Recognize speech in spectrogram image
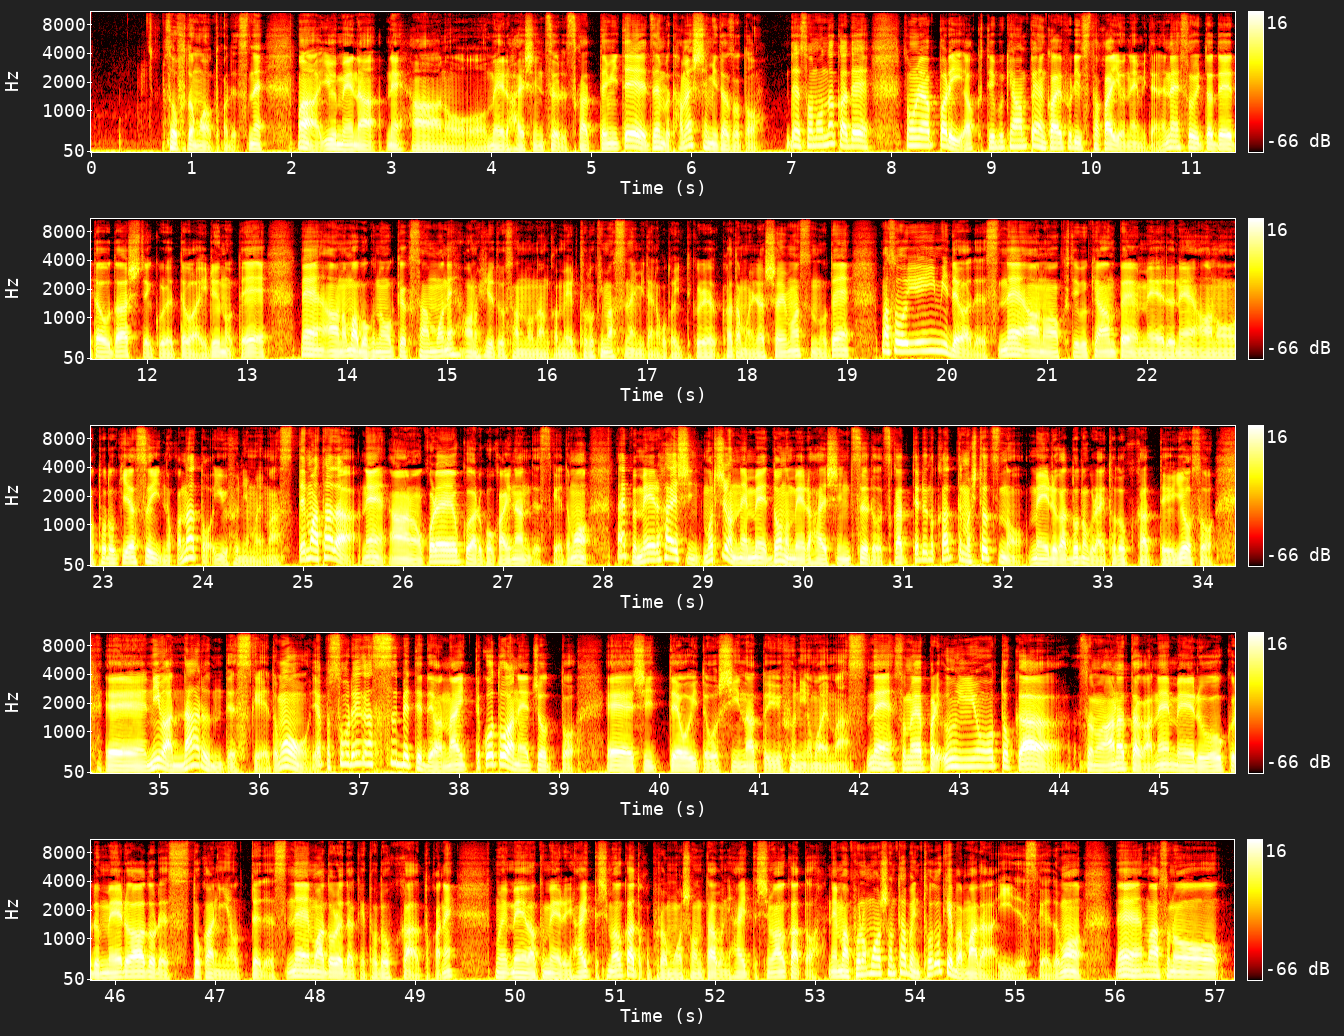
ソフトもとかですね。まあ、有名なね、あの、メール配信ツール使ってみて、全部試してみたぞと。で、その中で、そのやっぱりアクティブキャンペーン開封率高いよね、みたいなね、そういったデータを出してくれてはいるので、ね、あの、ま、僕のお客さんもね、あの、ヒルトさんのなんかメール届きますね、みたいなことを言ってくれる方もいらっしゃいますので、まあ、そういう意味ではですね、あの、アクティブキャンペーンメールね、あの、届きやすいのかなというふうに思います。で、まあ、ただね、あの、これよくある誤解なんですけれども、まあ、やっぱメール配信、もちろんね、どのメール配信ツールを使ってるのかっても一つのメールがどのぐらい届くかっていう要素、えー、にはなるんですけれども、やっぱそそれが全てではないってことはね、ちょっと、えー、知っておいてほしいなというふうに思いますね。そのやっぱり運用とか、そのあなたがね、メールを送るメールアドレスとかによってですね、まあどれだけ届くかとかね、迷惑メールに入ってしまうかとか、プロモーションタブに入ってしまうかと。ね、まあプロモーションタブに届けばまだいいですけれども、ね、まあその、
